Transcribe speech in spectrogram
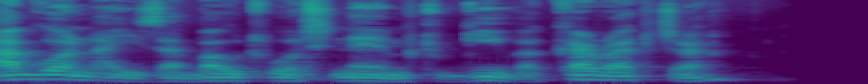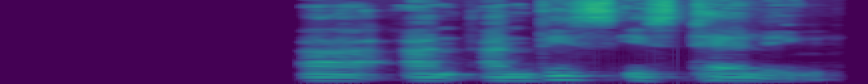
agonize about what name to give a character, uh, and and this is telling.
